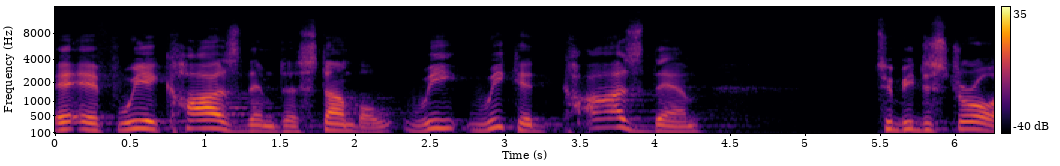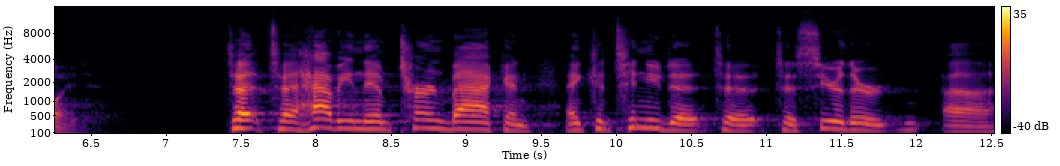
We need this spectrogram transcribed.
If we cause them to stumble, we, we could cause them to be destroyed to, to having them turn back and, and continue to, to, to sear their, uh,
